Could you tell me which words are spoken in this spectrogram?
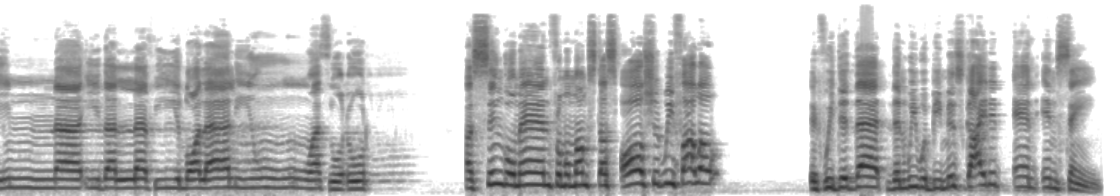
إنا إذا لفي ضلال وسعور A single man from amongst us all should we follow? If we did that, then we would be misguided and insane.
